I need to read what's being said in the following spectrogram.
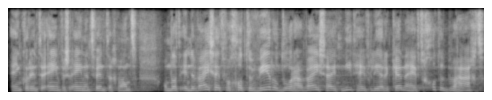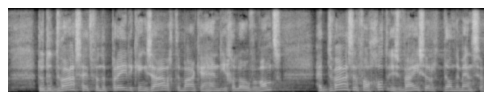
1 Korinthe 1, vers 21. Want omdat in de wijsheid van God de wereld door haar wijsheid niet heeft leren kennen, heeft God het behaagd door de dwaasheid van de prediking zalig te maken hen die geloven. Want het dwaze van God is wijzer dan de mensen.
